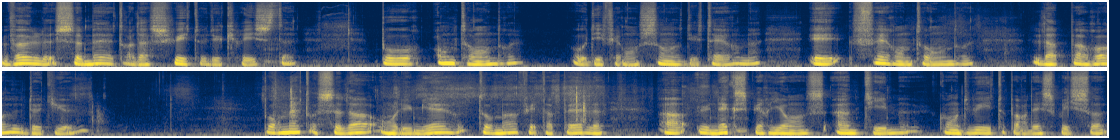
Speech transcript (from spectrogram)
veulent se mettre à la suite du Christ pour entendre, aux différents sens du terme, et faire entendre la parole de Dieu. Pour mettre cela en lumière, Thomas fait appel à une expérience intime conduite par l'Esprit Saint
